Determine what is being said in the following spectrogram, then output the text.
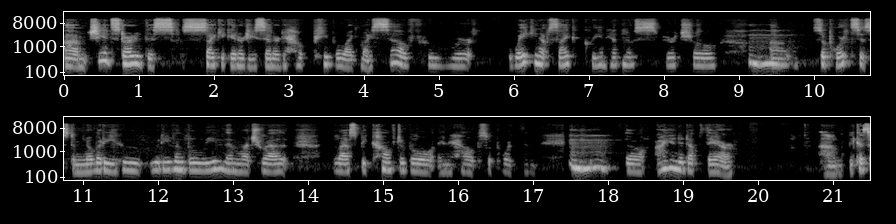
um, she had started this psychic energy center to help people like myself who were waking up psychically and had no spiritual mm-hmm. um, support system, nobody who would even believe them, much rather, less be comfortable and help support them. Mm-hmm. So I ended up there um, because,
